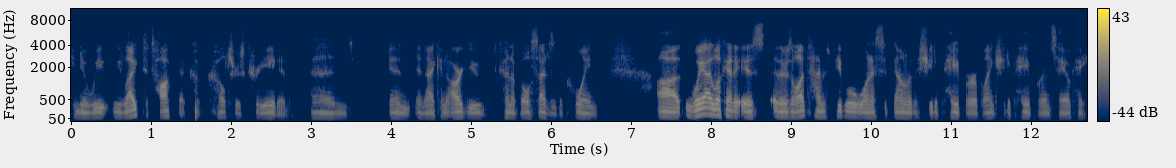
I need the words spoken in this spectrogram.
you know we we like to talk that c- culture is created, and and and I can argue kind of both sides of the coin. Uh, the way I look at it is there's a lot of times people want to sit down with a sheet of paper, a blank sheet of paper, and say, okay,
